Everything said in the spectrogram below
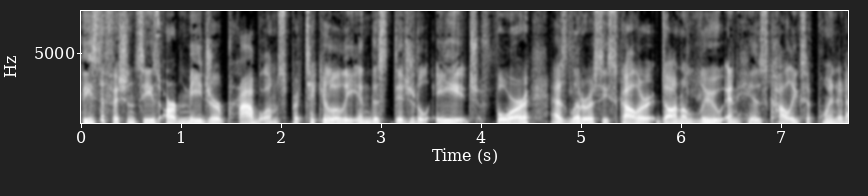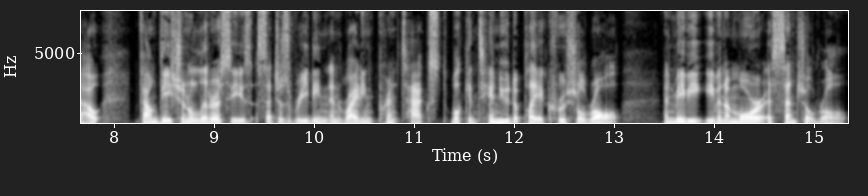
These deficiencies are major problems, particularly in this digital age, for, as literacy scholar Donald Leu and his colleagues have pointed out, foundational literacies such as reading and writing print text will continue to play a crucial role, and maybe even a more essential role,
